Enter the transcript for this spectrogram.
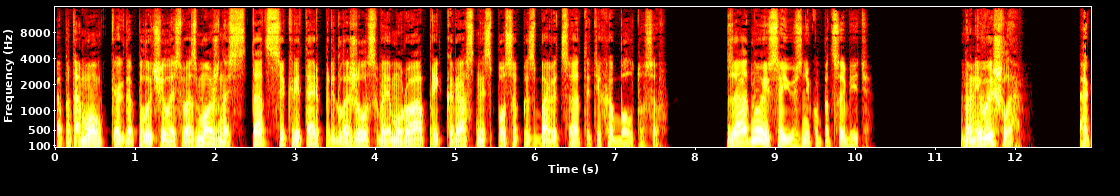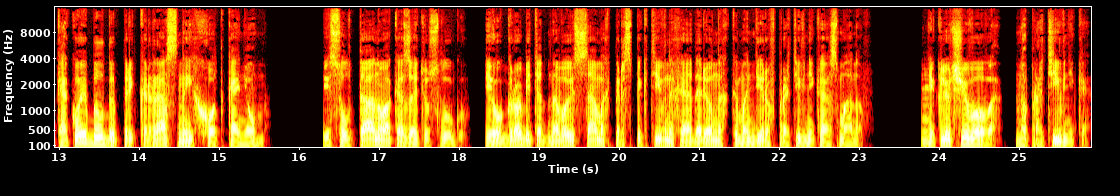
А потому, когда получилась возможность, статс-секретарь предложил своему Руа прекрасный способ избавиться от этих оболтусов. Заодно и союзнику подсобить. Но не вышло. А какой был бы прекрасный ход конем? И султану оказать услугу, и угробить одного из самых перспективных и одаренных командиров противника османов. Не ключевого, но противника.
